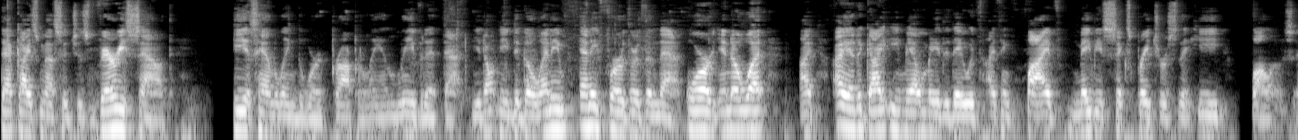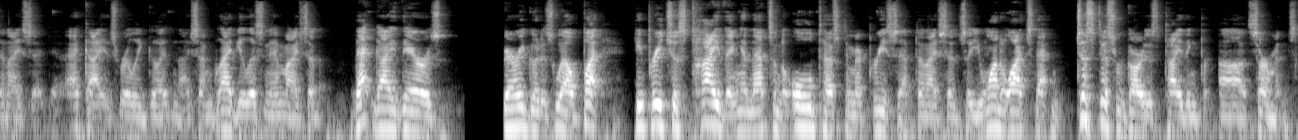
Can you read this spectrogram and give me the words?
that guy's message is very sound. He is handling the word properly and leave it at that. You don't need to go any any further than that. Or you know what? I, I had a guy email me today with I think five, maybe six preachers that he follows. And I said, That guy is really good. And I said, I'm glad you listen to him. I said, That guy there is very good as well. But he preaches tithing, and that's an Old Testament precept. And I said, so you want to watch that? Just disregard his tithing uh, sermons.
